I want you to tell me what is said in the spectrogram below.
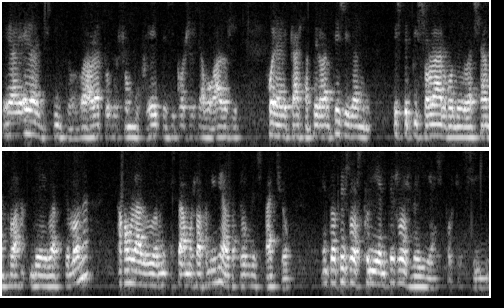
era, era, distinto, ahora todos son bufetes y cosas de abogados y fuera de casa, pero antes eran este piso largo de la Champla de Barcelona, a un lado estábamos la familia, al otro el despacho. Entonces los clientes los veías, porque sí,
